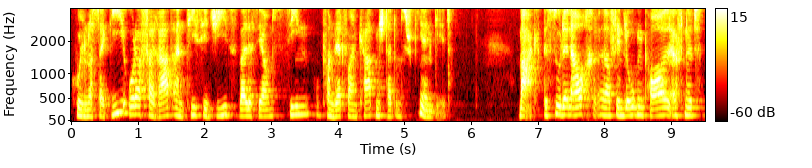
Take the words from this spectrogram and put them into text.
Coole Nostalgie oder Verrat an TCGs, weil es ja ums Ziehen von wertvollen Karten statt ums Spielen geht? Marc, bist du denn auch äh, auf den Logan Paul öffnet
